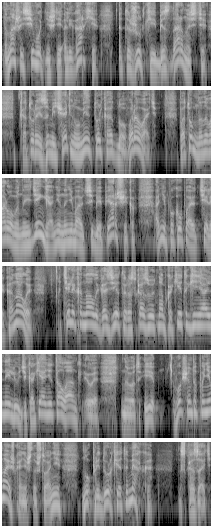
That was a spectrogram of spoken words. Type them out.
наши сегодняшние олигархи – это жуткие бездарности, которые замечательно умеют только одно – воровать. Потом на наворованные деньги они нанимают себе пиарщиков, они покупают телеканалы, Телеканалы, газеты рассказывают нам, какие это гениальные люди, какие они талантливые. Ну, вот. И, в общем-то, понимаешь, конечно, что они, ну, придурки это мягко сказать.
